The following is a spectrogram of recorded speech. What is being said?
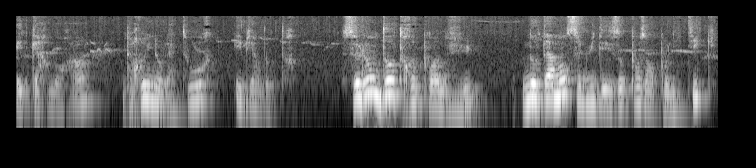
Edgar Morin, Bruno Latour et bien d'autres. Selon d'autres points de vue, notamment celui des opposants politiques,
